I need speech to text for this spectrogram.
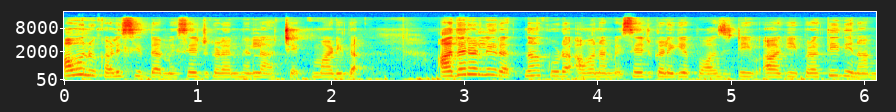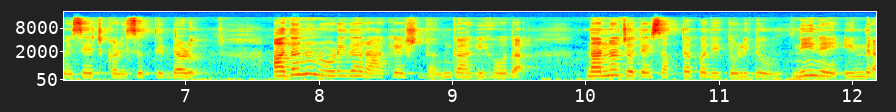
ಅವನು ಕಳಿಸಿದ್ದ ಮೆಸೇಜ್ಗಳನ್ನೆಲ್ಲ ಚೆಕ್ ಮಾಡಿದ. ಅದರಲ್ಲಿ ರತ್ನ ಕೂಡ ಅವನ ಮೆಸೇಜ್ಗಳಿಗೆ ಪಾಸಿಟಿವ್ ಆಗಿ ಪ್ರತಿದಿನ ಮೆಸೇಜ್ ಕಳಿಸುತ್ತಿದ್ದಳು. ಅದನ್ನು ನೋಡಿದ ರಾಕೇಶ್ ದಂಗಾಗಿ ಹೋದ. ನನ್ನ ಜೊತೆ ಸಪ್ತಪದಿ ತುಳಿದು, ನೀನೇ ಇಂದ್ರ,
